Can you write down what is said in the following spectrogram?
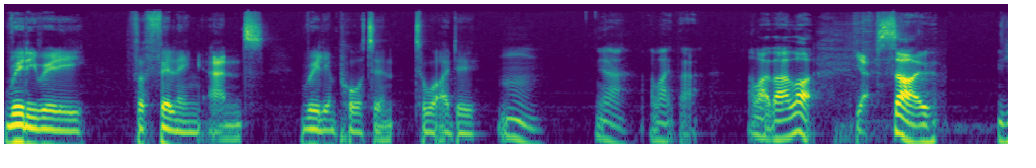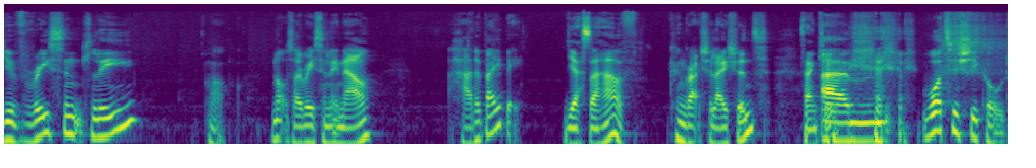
really really fulfilling and really important to what I do Mm. Yeah, I like that. I like that a lot. yeah So, you've recently, well, not so recently now, had a baby. yes I have Congratulations. Thank you Um, what is she called?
